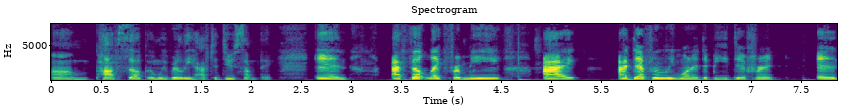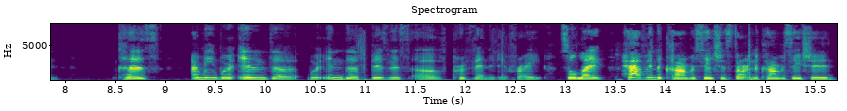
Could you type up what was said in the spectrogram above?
um, pops up and we really have to do something. And I felt like for me, I I definitely wanted to be different, and because I mean we're in the we're in the business of preventative, right? So like having the conversation, starting the conversation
